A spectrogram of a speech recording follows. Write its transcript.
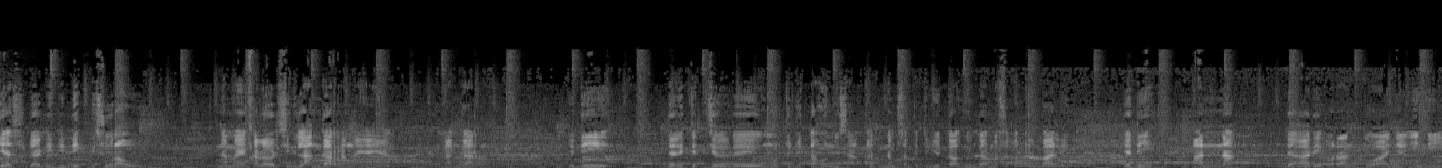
dia sudah dididik di surau. Namanya kalau di sini langgar namanya ya langgar. Jadi dari kecil dari umur 7 tahun misalkan 6 sampai 7 tahun udah masuk akhir balik jadi anak dari orang tuanya ini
